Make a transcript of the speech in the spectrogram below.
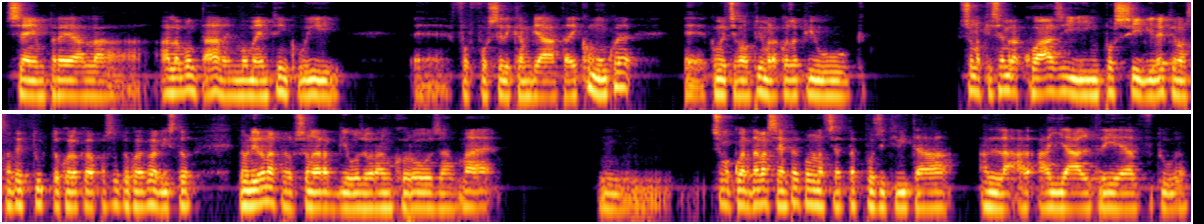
sempre alla, alla bontà nel momento in cui eh, fosse ricambiata. E comunque, eh, come dicevamo prima, la cosa più, insomma, che sembra quasi impossibile, che nonostante tutto quello che aveva passato, quello che aveva visto, non era una persona rabbiosa o rancorosa, ma mh, mm, insomma, guardava sempre con una certa positività alla, agli altri e al futuro.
